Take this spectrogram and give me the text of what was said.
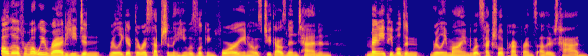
Although, from what we read, he didn't really get the reception that he was looking for. You know, it was 2010, and many people didn't really mind what sexual preference others had.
